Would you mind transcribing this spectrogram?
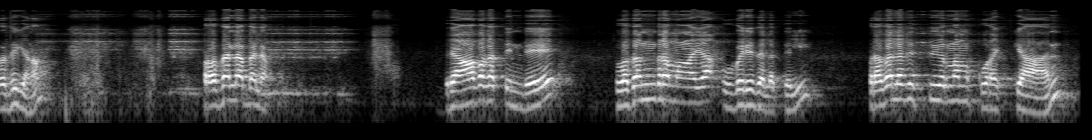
ശ്രദ്ധിക്കണം. പ്രതലബലം. ദ്രാവകത്തിന്റെ സ്വതന്ത്രമായ ഉപരിതലത്തിൽ പ്രതല വിസ്തീർണം കുറയ്ക്കാൻ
